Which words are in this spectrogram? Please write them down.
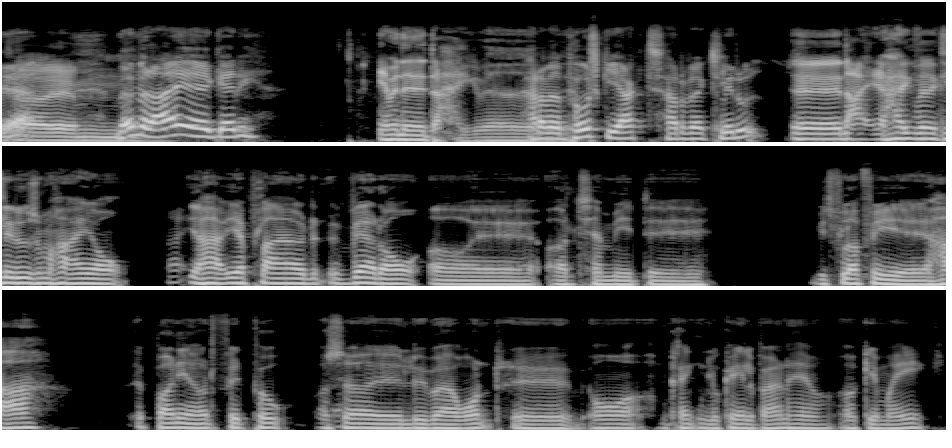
ja. Så, øhm, Hvad med dig, øh, Gatti? Jamen, øh, der har ikke været... Har der været påskejagt? Har du været klædt ud? Øh, nej, jeg har ikke været klædt ud som har i år. Nej. Jeg, har, jeg plejer jo hvert år at, øh, at tage mit, øh, mit fluffy øh, har bunny outfit på, og så øh, løber jeg rundt øh, over omkring den lokale børnehave og gemmer æg.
